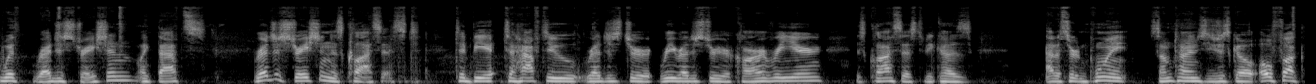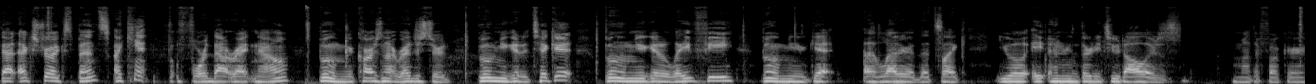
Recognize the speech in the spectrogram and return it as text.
with registration, like that's registration is classist. To be to have to register re-register your car every year is classist because at a certain point, sometimes you just go, oh fuck, that extra expense, I can't afford that right now. Boom, your car's not registered. Boom, you get a ticket. Boom, you get a late fee. Boom, you get a letter that's like, you owe $832, motherfucker.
